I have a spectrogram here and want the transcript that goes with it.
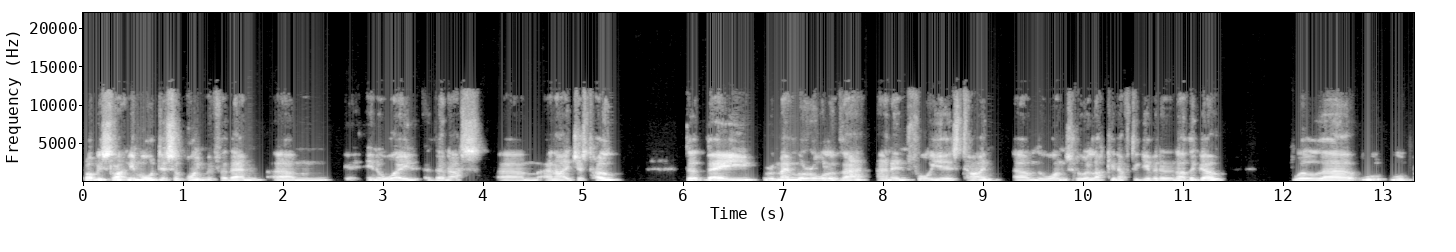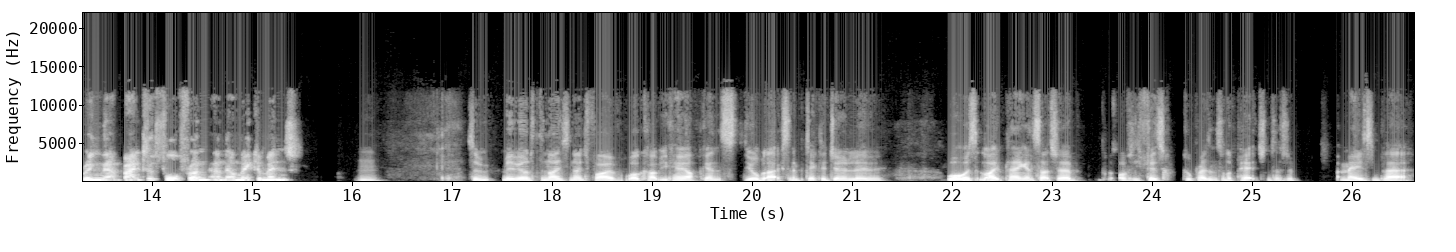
probably slightly more disappointment for them um, in a way than us. Um, and I just hope that they remember all of that, and in four years' time, um, the ones who are lucky enough to give it another go will uh, will, will bring that back to the forefront, and they'll make amends. Mm. So moving on to the 1995 World Cup, you came up against the All Blacks and in particular Jonah. What was it like playing against such a obviously physical presence on the pitch and such an amazing player?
